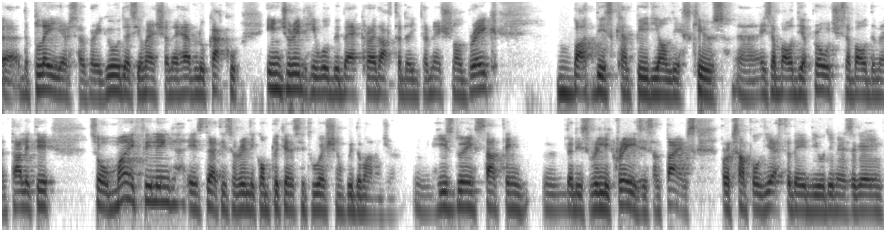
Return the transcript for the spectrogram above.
Uh, the players are very good. As you mentioned, they have Lukaku injured. He will be back right after the international break but this can't be the only excuse. Uh, it's about the approach, it's about the mentality. So my feeling is that it's a really complicated situation with the manager. Mm, he's doing something mm, that is really crazy sometimes. For example, yesterday in the Udinese game,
